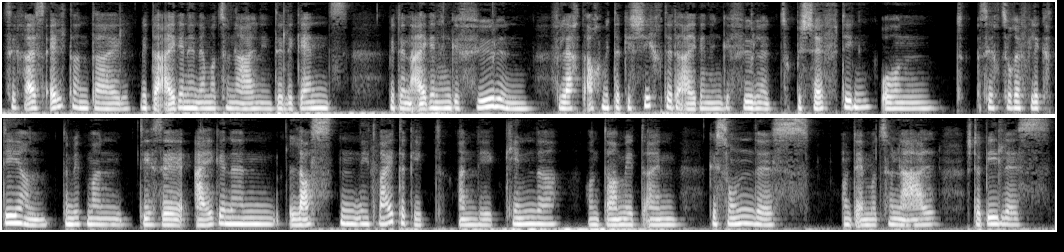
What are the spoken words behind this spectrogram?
sich als Elternteil mit der eigenen emotionalen Intelligenz mit den eigenen Gefühlen, vielleicht auch mit der Geschichte der eigenen Gefühle zu beschäftigen und sich zu reflektieren, damit man diese eigenen Lasten nicht weitergibt an die Kinder und damit ein gesundes und emotional stabiles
